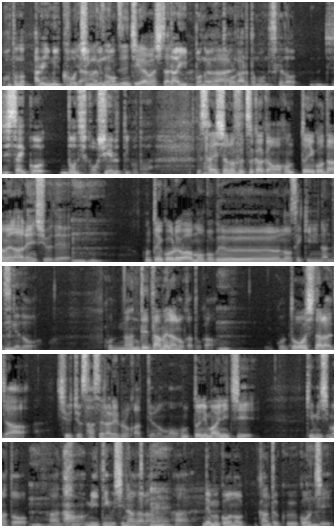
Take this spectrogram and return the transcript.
本当のある意味コーチングの全然違いましたね第一歩のようなところがあると思うんですけど、実際こう、どうでしたか？教えるっていうことは。で最初の2日間は本当にこうダメな練習で、本当にこれはもう僕の責任なんですけど、こうなんでダメなのかとか、こうどうしたらじゃあ集中させられるのかっていうのも本当に毎日、君島と、あの、ミーティングしながら、ええ。はい。で、向こうの監督、コーチ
